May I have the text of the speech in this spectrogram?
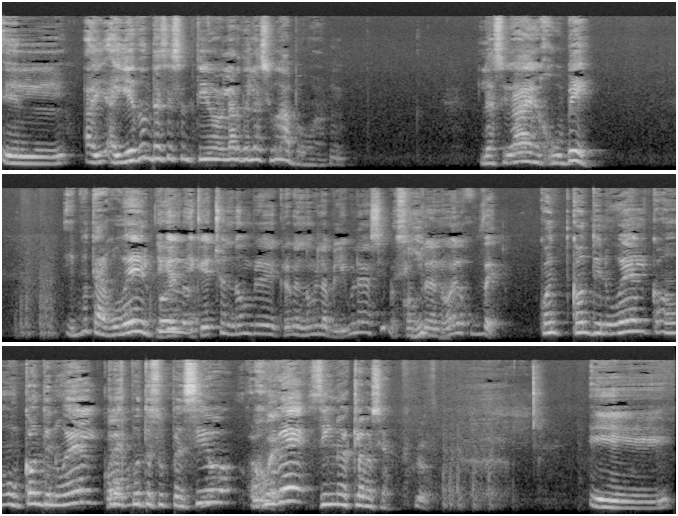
el ahí, es donde hace sentido hablar de la ciudad, weón. La ciudad es Roubaix. Y puta, Roubaix, el pueblo... Y que, he hecho el nombre, creo que el nombre de la película es así, pues, sí, contra Noel Roubaix Continuel, un continuel, tres puntos suspensivos, jugué, signo de exclamación. Y,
